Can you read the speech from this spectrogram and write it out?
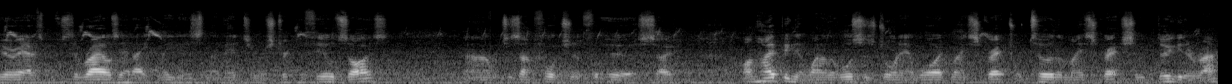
her out is because the rail's out 8 metres and they've had to restrict the field size, uh, which is unfortunate for her. So I'm hoping that one of the horses drawn out wide may scratch or two of them may scratch so we do get a run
